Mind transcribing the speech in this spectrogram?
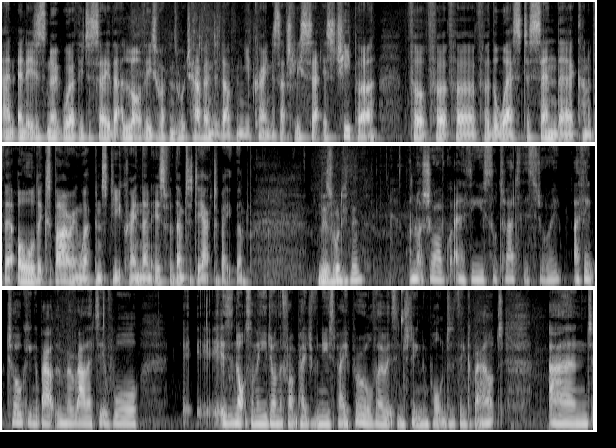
And, and it is noteworthy to say that a lot of these weapons, which have ended up in Ukraine, it's actually set, it's cheaper for, for, for, for the West to send their kind of their old expiring weapons to Ukraine than it is for them to deactivate them. Liz, what do you think? I'm not sure I've got anything useful to add to this story. I think talking about the morality of war is not something you do on the front page of a newspaper, although it's interesting and important to think about. And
